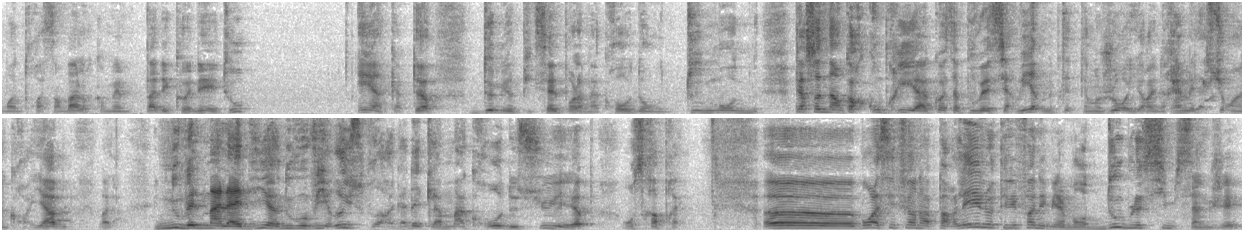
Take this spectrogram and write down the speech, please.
moins de 300 balles, quand même pas déconner et tout et un capteur 2 millions de pixels pour la macro, dont tout le monde, personne n'a encore compris à quoi ça pouvait servir, mais peut-être qu'un jour il y aura une révélation incroyable, voilà, une nouvelle maladie, un nouveau virus, il faudra regarder avec la macro dessus et hop, on sera prêt. Euh, bon, la fait on a parlé, le téléphone est bien double SIM 5G,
